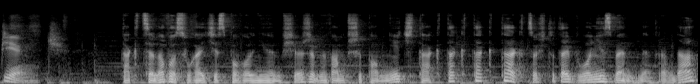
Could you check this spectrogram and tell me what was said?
5. Tak celowo, słuchajcie, spowolniłem się, żeby Wam przypomnieć, tak, tak, tak, tak, coś tutaj było niezbędne, prawda?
